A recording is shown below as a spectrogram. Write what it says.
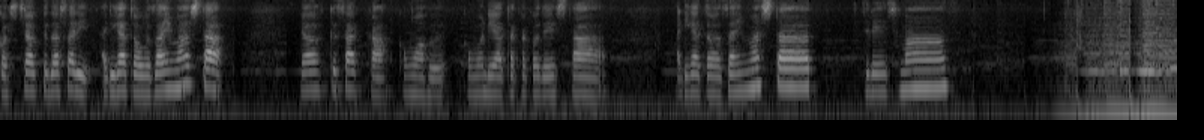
ご視聴くださりありがとうございました。洋服作家コモフ小森屋隆子でした。ありがとうございました。失礼します。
